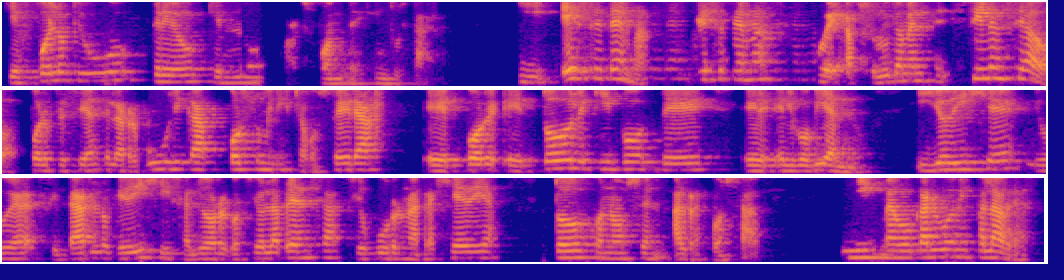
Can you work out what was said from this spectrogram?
que fue lo que hubo, creo que no corresponde indultar. Y ese tema, ese tema fue absolutamente silenciado por el presidente de la República, por su ministra vocera, eh, por eh, todo el equipo del de, eh, gobierno. Y yo dije, y voy a citar lo que dije y salió recogido en la prensa, si ocurre una tragedia, todos conocen al responsable. Y me hago cargo de mis palabras,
